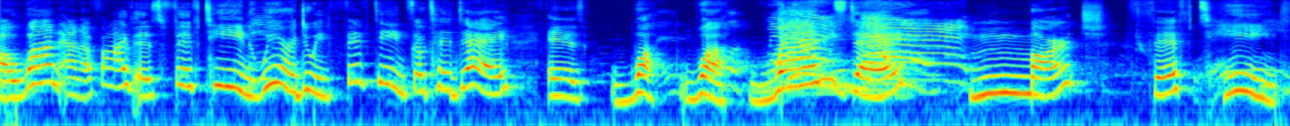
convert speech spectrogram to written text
A 1 and a 5 is 15. We are doing 15. So today is wa wa Wednesday, March 15th.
